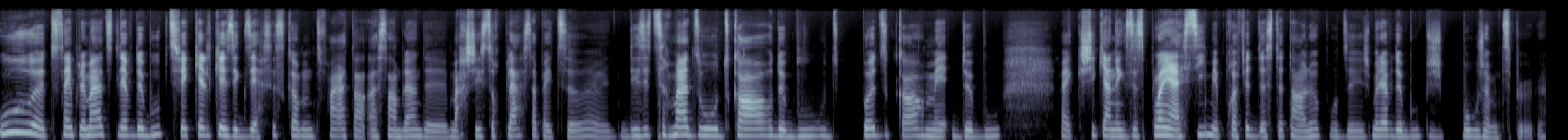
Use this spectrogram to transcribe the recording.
Ou euh, tout simplement, tu te lèves debout puis tu fais quelques exercices comme faire à semblant de marcher sur place, ça peut être ça. Des étirements du haut du corps, debout, ou du bas du corps, mais debout. Fait que je sais qu'il y en existe plein assis, mais profite de ce temps-là pour dire je me lève debout puis je bouge un petit peu. là.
